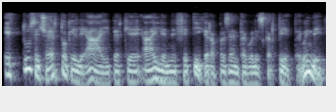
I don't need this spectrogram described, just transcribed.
E tu sei certo che le hai perché hai l'NFT che rappresenta quelle scarpette. Quindi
